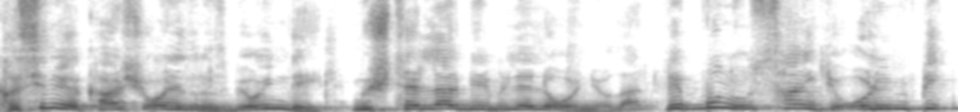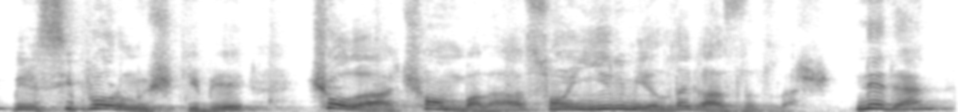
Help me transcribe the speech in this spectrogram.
Kasinoya karşı oynadığınız bir oyun değil. Müşteriler birbirleriyle oynuyorlar ve bunu sanki olimpik bir spormuş gibi çoluğa çombalağa son 20 yılda gazladılar. Neden?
